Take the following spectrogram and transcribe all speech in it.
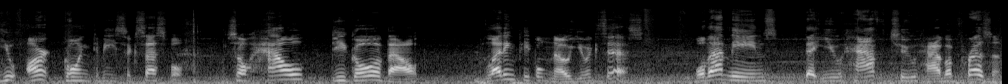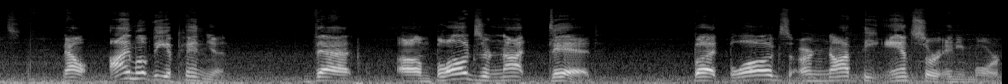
you aren't going to be successful. So, how do you go about letting people know you exist. Well, that means that you have to have a presence. Now, I'm of the opinion that um, blogs are not dead, but blogs are not the answer anymore.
